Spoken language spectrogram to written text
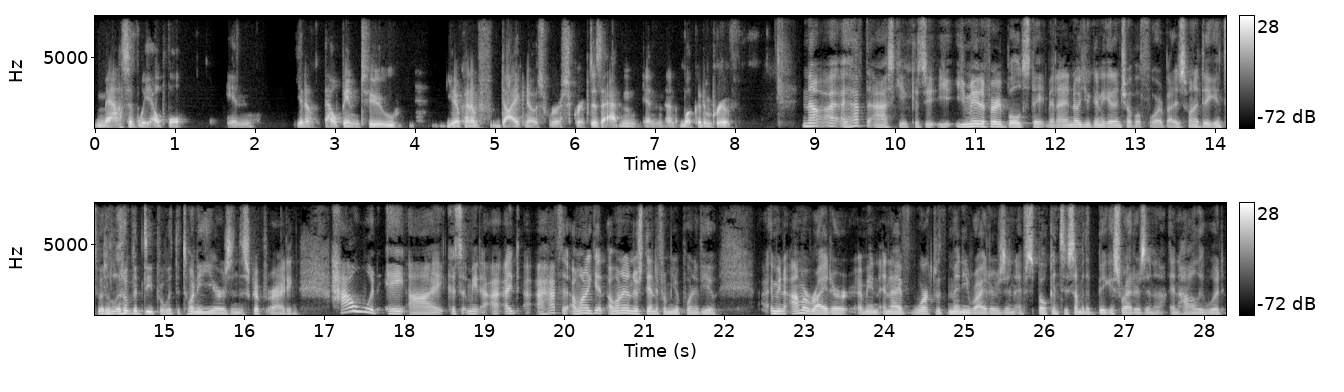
massively helpful in you know helping to you know kind of diagnose where a script is at and and, and what could improve. Now, I, have to ask you because you, you made a very bold statement. I know you're going to get in trouble for it, but I just want to dig into it a little bit deeper with the 20 years in the script writing. How would AI? Because I mean, I, I I have to. I want to get. I want to understand it from your point of view. I mean, I'm a writer. I mean, and I've worked with many writers and I've spoken to some of the biggest writers in in Hollywood.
